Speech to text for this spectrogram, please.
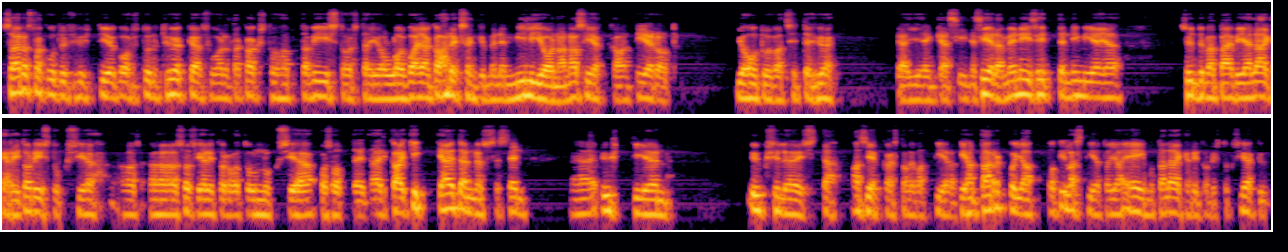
sairausvakuutusyhtiö kohdistunut hyökkäys vuodelta 2015, jolloin vajaan 80 miljoonan asiakkaan tiedot joutuivat sitten hyökkäjien käsiin. Ja siellä meni sitten nimiä ja syntymäpäiviä, lääkäritodistuksia, sosiaaliturvatunnuksia, osoitteita, eli kaikki käytännössä sen yhtiön yksilöistä, asiakkaista olevat tiedot. Ihan tarkkoja potilastietoja ei, mutta lääkäritodistuksia kyllä.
